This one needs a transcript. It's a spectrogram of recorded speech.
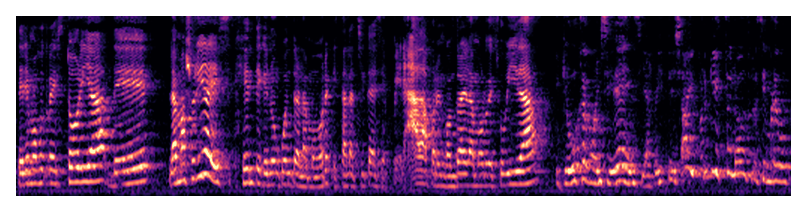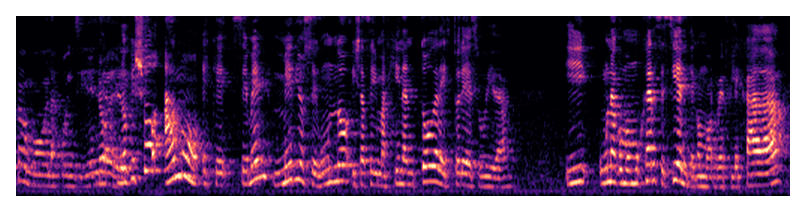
Tenemos otra historia de... La mayoría es gente que no encuentra el amor. Está la chica desesperada por encontrar el amor de su vida. Y que busca coincidencias, ¿viste? Ay, ¿por qué esto y lo otro? Siempre busca como las coincidencias. No, de- lo que yo amo es que se ven medio segundo y ya se imaginan toda la historia de su vida. Y una como mujer se siente como reflejada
